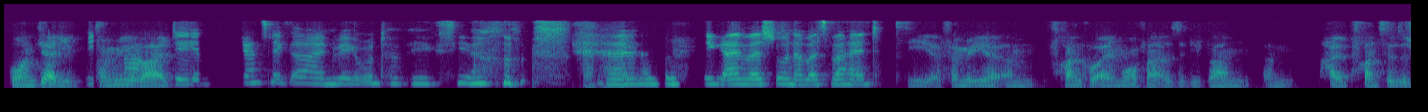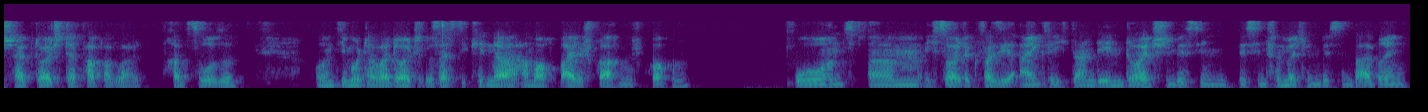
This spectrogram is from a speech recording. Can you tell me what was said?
Und ja, die Ich Familie war halt, ganz legalen Wege unterwegs hier. Nein, also legal war schon, aber es war halt. die Familie ähm, Franco-Allemand war, also die waren ähm, halb französisch, halb deutsch. Der Papa war Franzose und die Mutter war Deutsche. Das heißt, die Kinder haben auch beide Sprachen gesprochen. Und ähm, ich sollte quasi eigentlich dann den Deutsch ein bisschen, bisschen vermitteln, ein bisschen beibringen,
